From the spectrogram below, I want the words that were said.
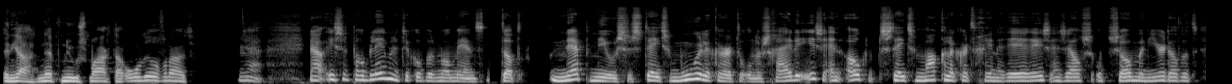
En ja, nepnieuws maakt daar onderdeel van uit. Ja, nou is het probleem natuurlijk op het moment dat nepnieuws steeds moeilijker te onderscheiden is en ook steeds makkelijker te genereren is. En zelfs op zo'n manier dat het,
